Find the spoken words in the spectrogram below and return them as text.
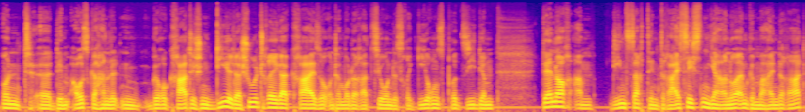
und äh, dem ausgehandelten bürokratischen Deal der Schulträgerkreise unter Moderation des Regierungspräsidiums dennoch am Dienstag, den 30. Januar im Gemeinderat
